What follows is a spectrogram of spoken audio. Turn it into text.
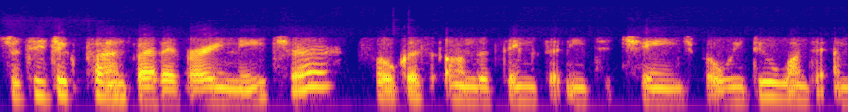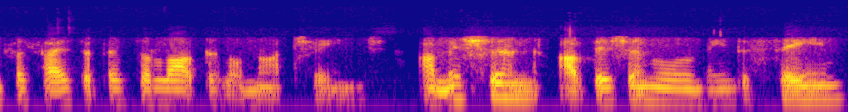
Strategic plans, by their very nature, focus on the things that need to change, but we do want to emphasize that there's a lot that will not change. Our mission, our vision will remain the same.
